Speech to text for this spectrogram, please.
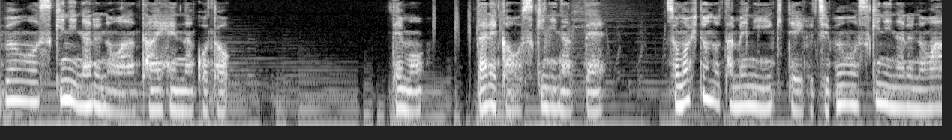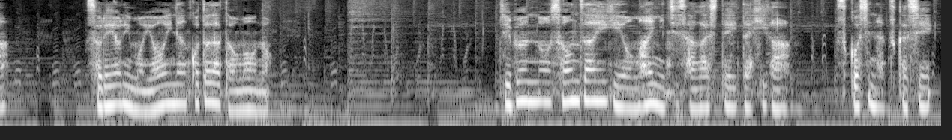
分を好きになるのは大変なこと。でも誰かを好きになってその人のために生きている自分を好きになるのはそれよりも容易なことだと思うの。自分の存在意義を毎日探していた日が少し懐かしい。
